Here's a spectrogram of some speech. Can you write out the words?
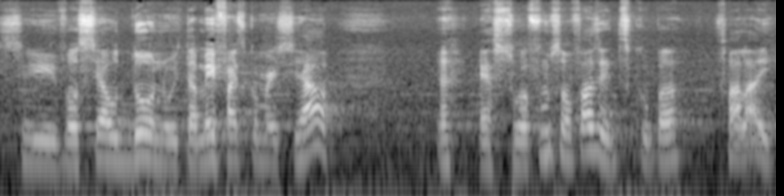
Se você é o dono e também faz comercial, é, é sua função fazer. Desculpa falar aí.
